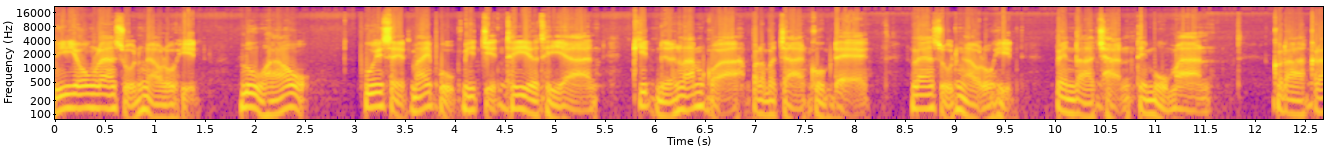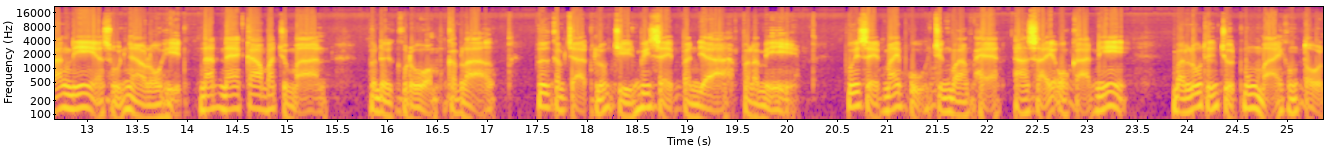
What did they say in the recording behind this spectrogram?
ลียงและศูนย์เงาโลหิต ลู่เฮาผู้วิเศษไม้ผูกมีจิตทะเยอทะยาน คิดเหนือล้ำกว่าปรมาจารย์โคมแดง และศูนย์เงาโลหิต เป็นราชันในหมู่มารกราครั้งนี้อสูรเงาโลหิต นัดแนะก้าวมัจจุมานเพื่อเดิกรวมกำลัง เพื่อกำจัดหลวงจีนวิเศษปัญญาปรมีผู้วิเศษไม้ผูจึงวางแผนอาศัยโอกาสนี้ บรรลุถึงจุดมุ่งหมายของตน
